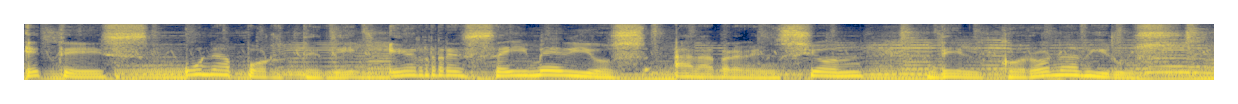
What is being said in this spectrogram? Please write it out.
Este es un aporte de R6 Medios a la prevención del coronavirus.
